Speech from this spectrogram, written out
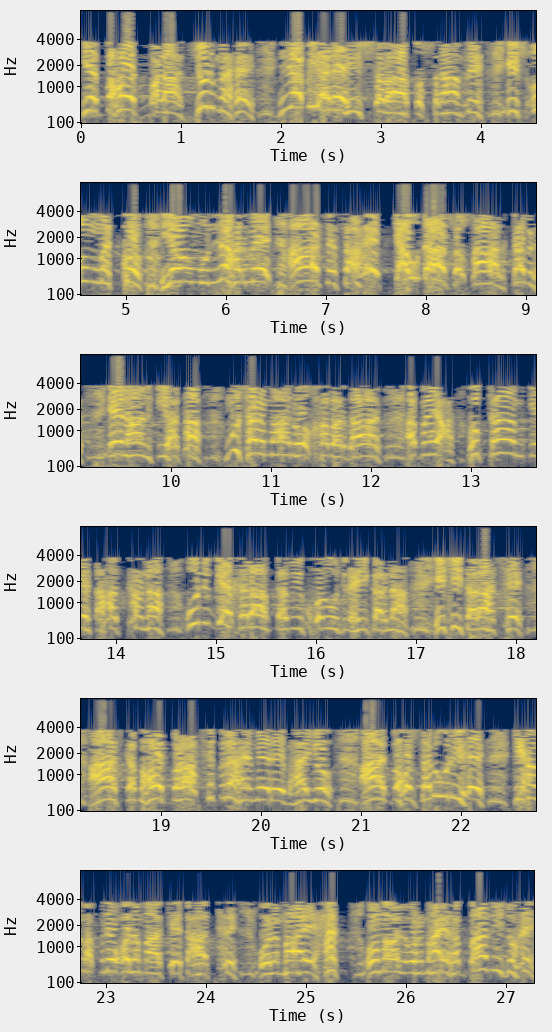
یہ بہت بڑا جرم ہے۔ نبی علیہ سلاط اسلام نے اس امت کو یوم النہر میں آج سے ساڑھے چودہ سو سال قبل اعلان کیا تھا؟ مسلمانوں خبردار، اپنے حکام کے تحت کرنا، ان کے خلاف کبھی خروج نہیں کرنا۔ اسی طرح سے آج کا بہت بڑا فتنہ ہے میرے بھائیوں آج بہت ضروری ہے کہ ہم اپنے علماء کے احتیاط کریں۔ علماء حق، علماء ربانی جو ہیں،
